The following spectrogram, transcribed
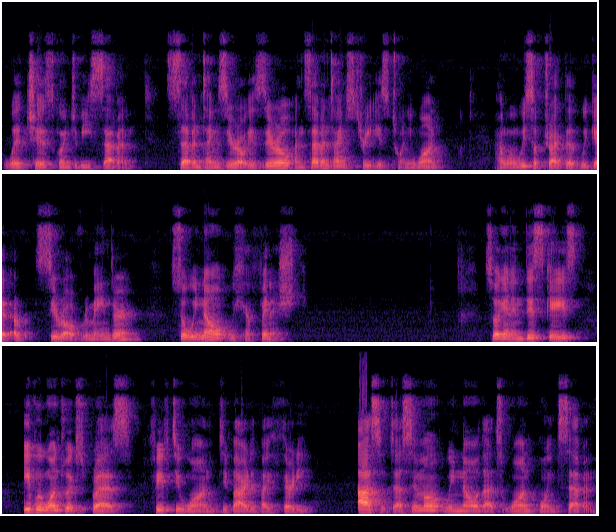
which is going to be 7. 7 times 0 is 0, and 7 times 3 is 21. And when we subtract it, we get a 0 remainder, so we know we have finished. So again, in this case, if we want to express 51 divided by 30 as a decimal, we know that's 1.7.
